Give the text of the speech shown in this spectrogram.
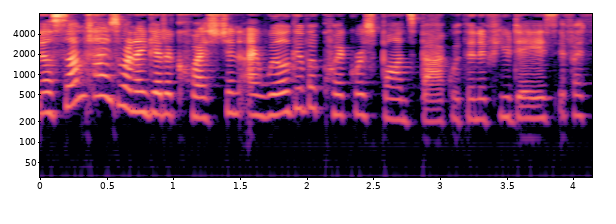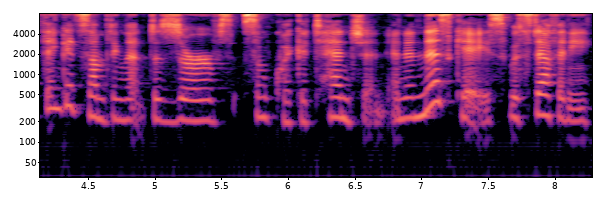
Now, sometimes when I get a question, I will give a quick response back within a few days if I think it's something that deserves some quick attention. And in this case, with Stephanie,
